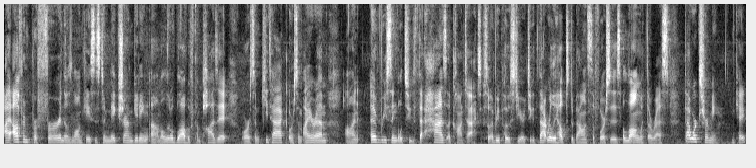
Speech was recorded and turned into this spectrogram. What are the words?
I often prefer in those long cases to make sure I'm getting um, a little blob of composite or some Ketac or some IRM on every single tooth that has a contact. So every posterior tooth. That really helps to balance the forces along with the rest. That works for me. Okay.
